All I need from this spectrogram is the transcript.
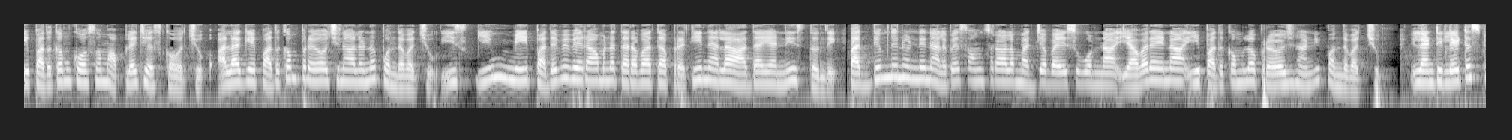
ఈ పథకం కోసం అప్లై చేసుకోవచ్చు. అలాగే పథకం ప్రయోజనాలను పొందవచ్చు. ఈ స్కీమ్ మీ పదవి విరామణ తర్వాత ప్రతి నెల ఆదాయాన్ని ఇస్తుంది. పద్దెనిమిది నుండి నలభై సంవత్సరాల మధ్య వయసు ఉన్న ఎవరైనా ఈ పథకంలో ప్రయోజనాన్ని పొందవచ్చు. ఇలాంటి లేటెస్ట్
